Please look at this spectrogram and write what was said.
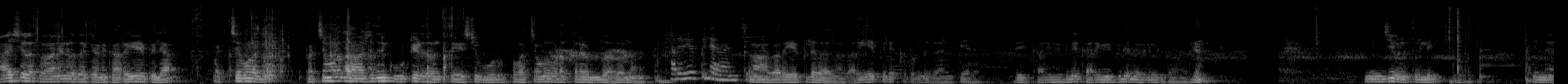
ആവശ്യമുള്ള സാധനങ്ങൾ ഇതൊക്കെയാണ്. കറിവേപ്പില പച്ചമുളക്. പച്ചമുളക് ആവശ്യത്തിന് കൂട്ടിയെടുത്താൽ ടേസ്റ്റ് കൂടും. ഇപ്പോൾ പച്ചമുളക് ഇവിടെ അത്രേ ഉള്ളൂ. അതുകൊണ്ടാണ്. കറിവേപ്പില ആ കറിവേപ്പില ഇതാകാം കറിവേപ്പിലൊക്കെ ഇപ്പം എന്ത് കാണിക്കാനാ. കറിവേപ്പില കറിവേപ്പില വില കൊടുത്താൽ മതി ഇഞ്ചി വെളുത്തുള്ളി പിന്നെ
